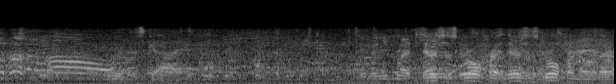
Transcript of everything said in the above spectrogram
At this guy. There's his girlfriend. There's his girlfriend over there.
